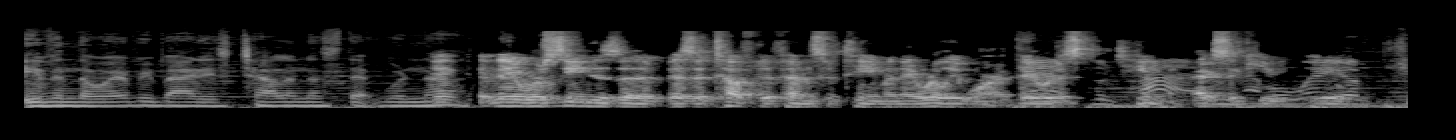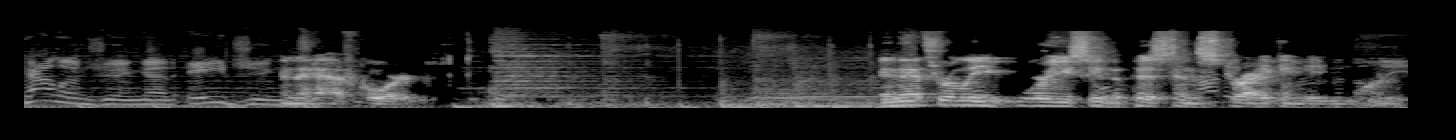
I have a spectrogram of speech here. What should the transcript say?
Even though everybody is telling us that we're not. They, they were seen as a as a tough defensive team, and they really weren't. They were just a team to execute A way of challenging and aging. in the half court. And that's really where you see the Pistons strike in game one.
